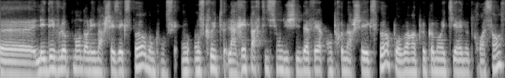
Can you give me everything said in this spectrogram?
euh, les développements dans les marchés export. Donc, on, on, scrute la répartition du chiffre d'affaires entre marchés export pour voir un peu comment étirer notre croissance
